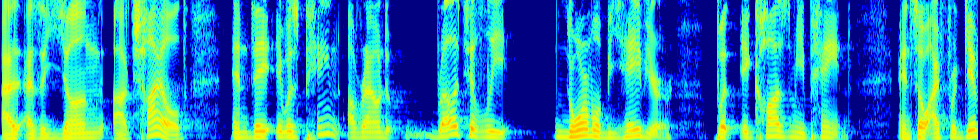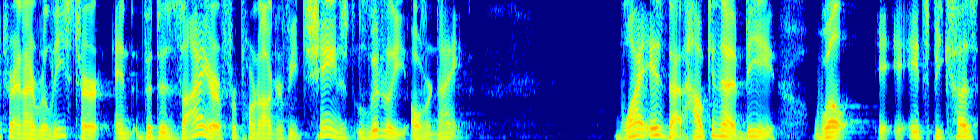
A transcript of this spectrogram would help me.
as, as a young uh, child. And they, it was pain around relatively normal behavior, but it caused me pain. And so I forgave her and I released her, and the desire for pornography changed literally overnight. Why is that? How can that be? Well, it's because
